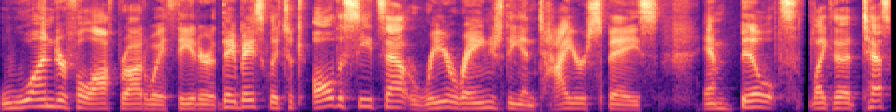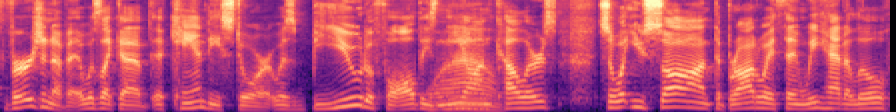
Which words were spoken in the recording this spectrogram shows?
wonderful off Broadway theater. They basically took all the seats out, rearranged the entire space, and built like a test version of it. It was like a, a candy store. It was beautiful, all these neon colors. So what you saw on the Broadway thing, we had a little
